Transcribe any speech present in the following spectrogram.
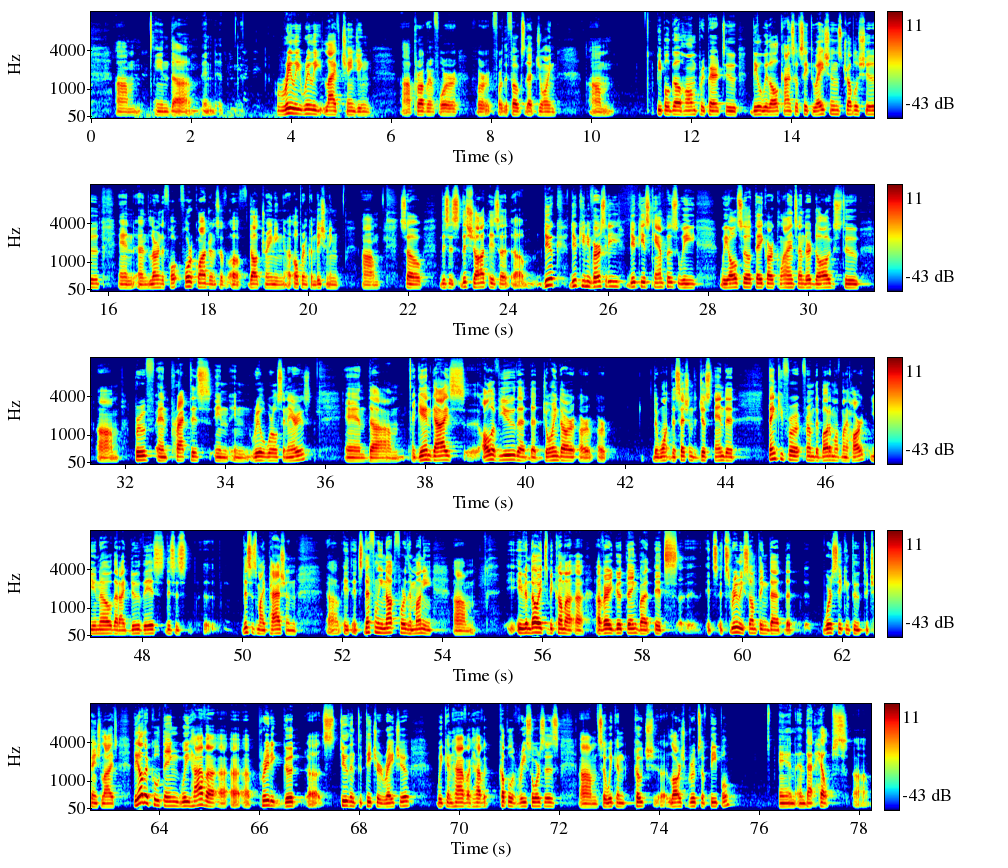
um, in the in really really life-changing uh, program for for for the folks that join. Um, people go home prepared to deal with all kinds of situations, troubleshoot, and, and learn the four, four quadrants of, of dog training, uh, operant conditioning. Um, so this is this shot is at um, Duke Duke University, Duke East campus. We we also take our clients and their dogs to um, proof and practice in, in real world scenarios. And um, again, guys, all of you that, that joined our, our, our the one the session that just ended, thank you for from the bottom of my heart. You know that I do this. This is uh, this is my passion. Uh, it, it's definitely not for the money. Um, even though it's become a, a, a, very good thing, but it's it's it's really something that that we're seeking to, to change lives. The other cool thing, we have a, a, a pretty good uh, student to teacher ratio. We can have a, have a couple of resources um, so we can coach uh, large groups of people, and, and that helps. Uh,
